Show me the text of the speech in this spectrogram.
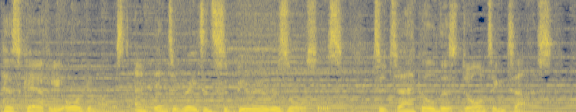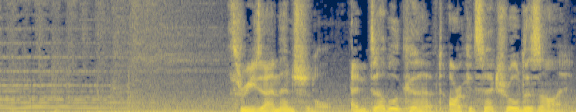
has carefully organized and integrated superior resources to tackle this daunting task. Three-dimensional and double-curved architectural design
